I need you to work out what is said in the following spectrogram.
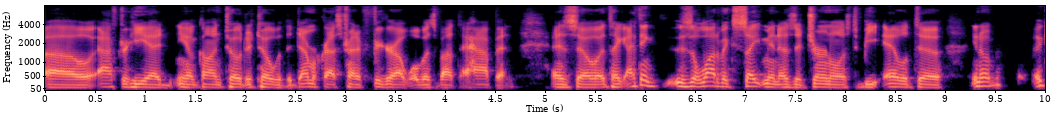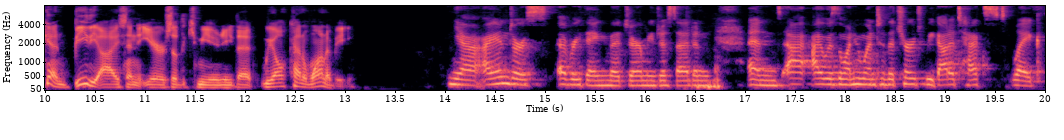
uh, after he had, you know, gone toe to toe with the Democrats trying to figure out what was about to happen. And so it's like, I think there's a lot of excitement as a journalist to be able to, you know, again, be the eyes and ears of the community that we all kind of want to be. Yeah, I endorse everything that Jeremy just said, and and I, I, was the one who went to the church. We got a text like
